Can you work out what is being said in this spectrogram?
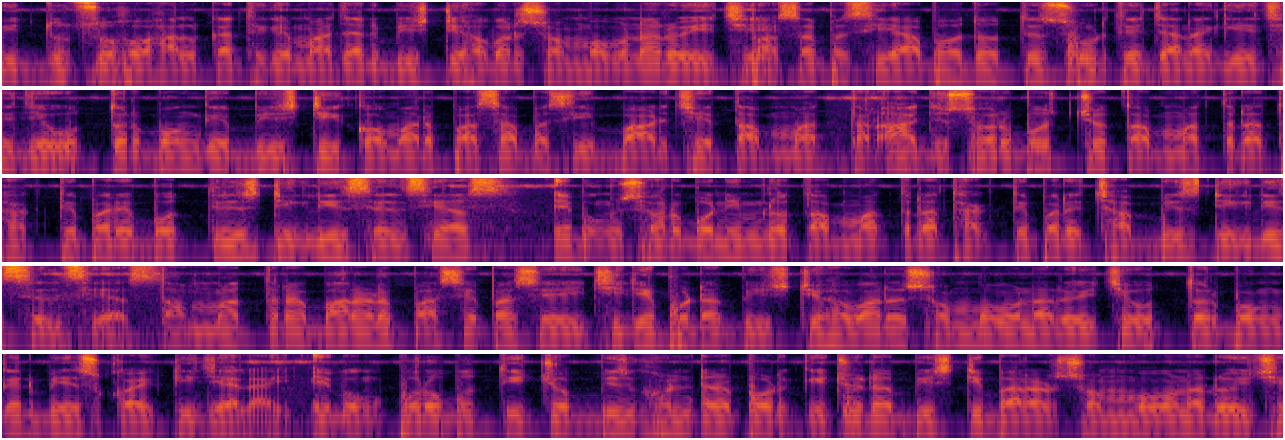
বিদ্যুৎ সহ হালকা থেকে মাঝার বৃষ্টি হবার সম্ভাবনা রয়েছে। পাশাপাশি আবহাওয়া দপ্তরের শুরুতে জানা গিয়েছে যে উত্তরবঙ্গে বৃষ্টি কমার পাশাপাশি বাড়ছে তাপমাত্রা। আজ সর্বোচ্চ তাপমাত্রা থাকতে পারে বত্রিশ ডিগ্রি সেলসিয়াস এবং সর্বনিম্ন তাপমাত্রা থাকতে পারে ছাব্বিশ ডিগ্রি সেলসিয়াস। তাপমাত্রা বাড়ার পাশে পাশে এই ছিটেফোঁটা বৃষ্টি হওয়ারও সম্ভাবনা রয়েছে উত্তরবঙ্গের বেশ কয়েকটি জেলায় এবং পরবর্তী চব্বিশ ঘণ্টার পর কিছুটা বৃষ্টি বাড়ার সম্ভাবনা রয়েছে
